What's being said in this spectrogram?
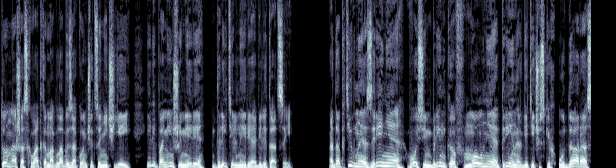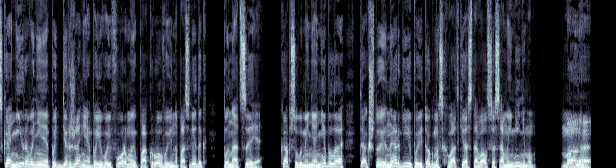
то наша схватка могла бы закончиться ничьей или, по меньшей мере, длительной реабилитацией. Адаптивное зрение, 8 блинков, молния, 3 энергетических удара, сканирование, поддержание боевой формы, покровы и напоследок панацея. Капсул у меня не было, так что энергии по итогам схватки оставался самый минимум. Мана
